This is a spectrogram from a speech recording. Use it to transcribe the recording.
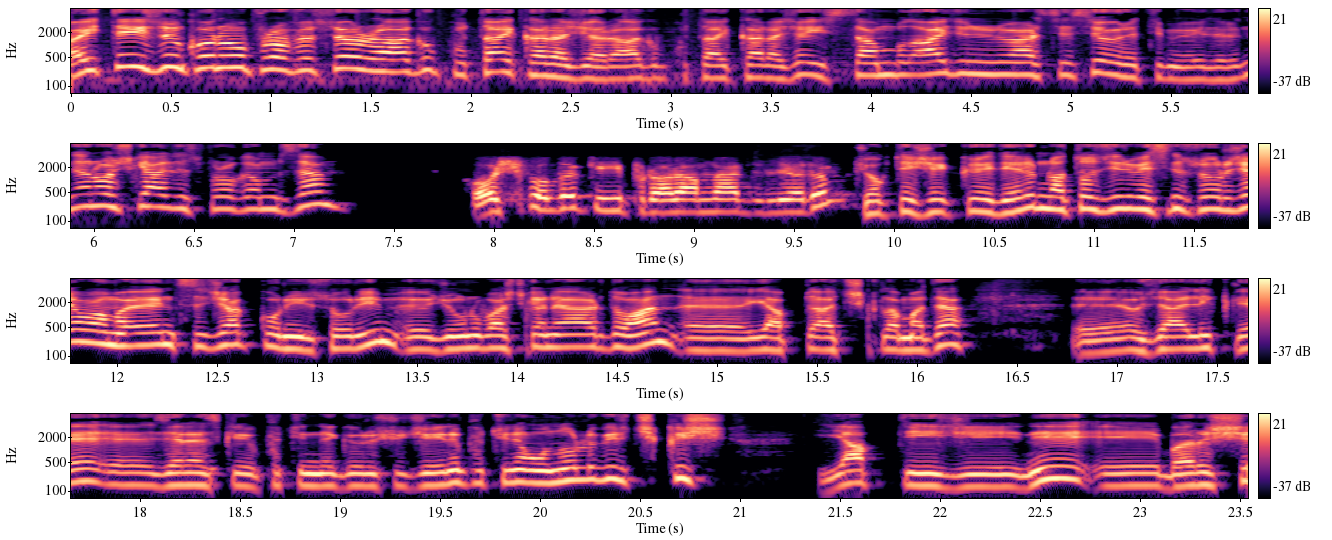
Kayıttayız'ın konuğu Profesör Ragıp Kutay Karaca. Ragıp Kutay Karaca İstanbul Aydın Üniversitesi öğretim üyelerinden. Hoş geldiniz programımıza. Hoş bulduk. iyi programlar diliyorum. Çok teşekkür ederim. NATO zirvesini soracağım ama en sıcak konuyu sorayım. Ee, Cumhurbaşkanı Erdoğan e, yaptığı açıklamada e, özellikle e, Zelenski ve Putin'le görüşeceğini, Putin'e onurlu bir çıkış yap diyeceğini, barışı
